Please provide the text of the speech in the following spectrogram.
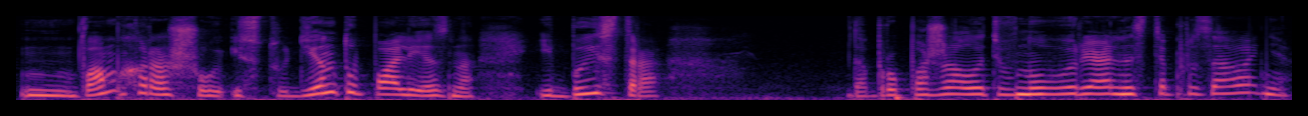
вам хорошо, и студенту полезно, и быстро. Добро пожаловать в новую реальность образования.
